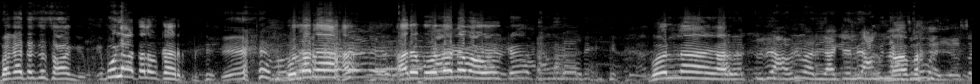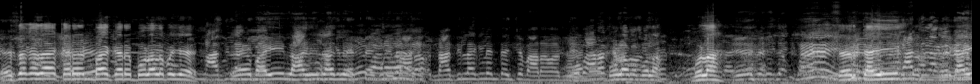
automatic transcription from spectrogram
बघा त्याचं सॉन्ग बोला आता लवकर. बोला ना. अरे बोला ना भाऊ. बोल ना यार. तुझी आवडी भारी या केली आम्ही असं कसं? करण बा कर बोलायला पाहिजे. लाज लागले नादी लागले आणि त्यांचे बारा वाजले बोला बोला बोला तर काही काही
